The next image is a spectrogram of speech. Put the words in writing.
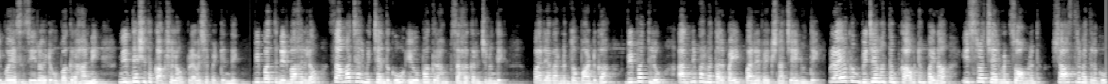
ఈవోఎస్ జీరో ఎయిట్ ఉపగ్రహాన్ని నిర్దేశిత కక్షలో ప్రవేశపెట్టింది. విపత్తు నిర్వహణలో సమాచారం ఇచ్చేందుకు ఈ ఉపగ్రహం సహకరించనుంది. పర్యావరణంతో పాటుగా విపత్తులు అగ్నిపర్వతాలపై పర్యవేక్షణ చేయనుంది. ప్రయోగం విజయవంతం కావటం పైన ఇస్రో చైర్మన్ సోమనాథ్ శాస్త్రవేత్తలకు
